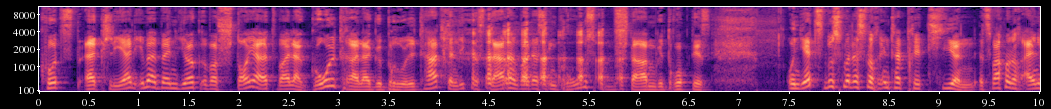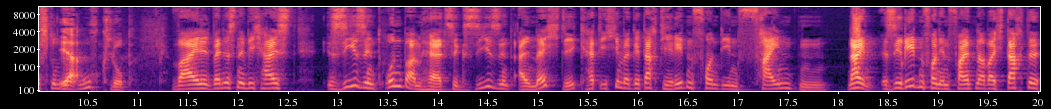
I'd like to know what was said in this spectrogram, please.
kurz erklären, immer wenn Jörg übersteuert, weil er Goldrunner gebrüllt hat, dann liegt das daran, weil das in Großbuchstaben gedruckt ist. Und jetzt müssen wir das noch interpretieren. Jetzt machen wir noch eine Stunde Ja. Buchclub. Weil, wenn es nämlich heißt, Sie sind unbarmherzig, Sie sind allmächtig, hätte ich immer gedacht, die reden von den Feinden. Nein, sie reden von den Feinden, aber ich dachte,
